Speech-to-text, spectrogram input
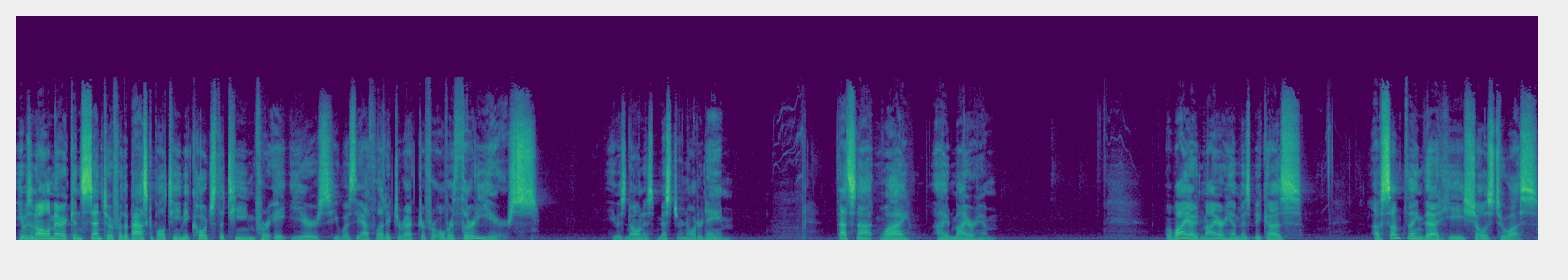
He was an All American center for the basketball team. He coached the team for eight years. He was the athletic director for over 30 years. He was known as Mr. Notre Dame. That's not why I admire him. But why I admire him is because of something that he shows to us.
